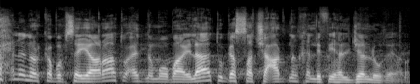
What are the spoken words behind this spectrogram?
إحنا نركب بسيارات وعندنا موبايلات وقصة شعرنا نخلي فيها الجل وغيره.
